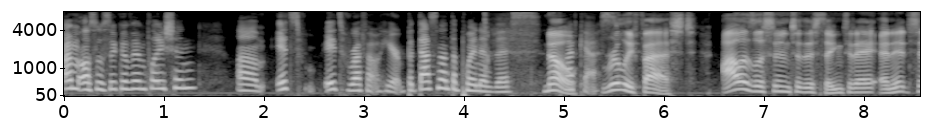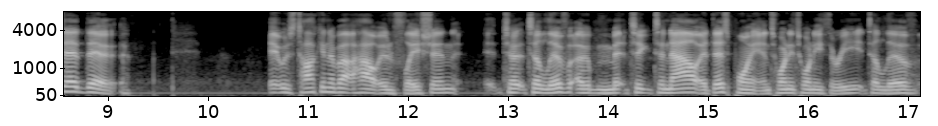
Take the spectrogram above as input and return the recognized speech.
I'm also sick of inflation. Um, it's it's rough out here, but that's not the point of this No, podcast. really fast. I was listening to this thing today, and it said that it was talking about how inflation to to live a, to to now at this point in 2023 to live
